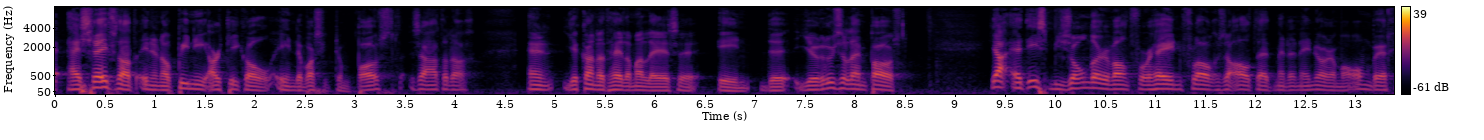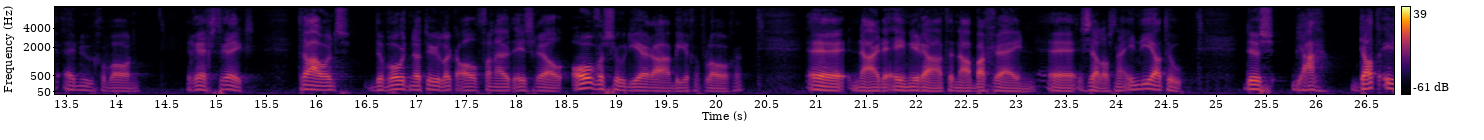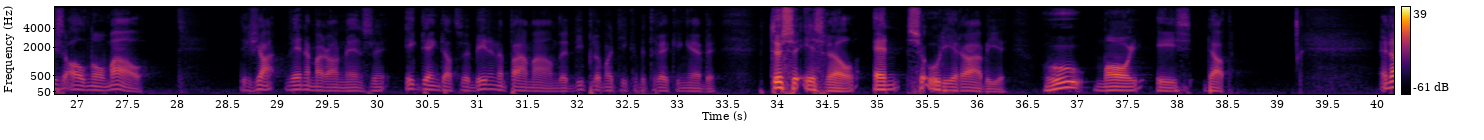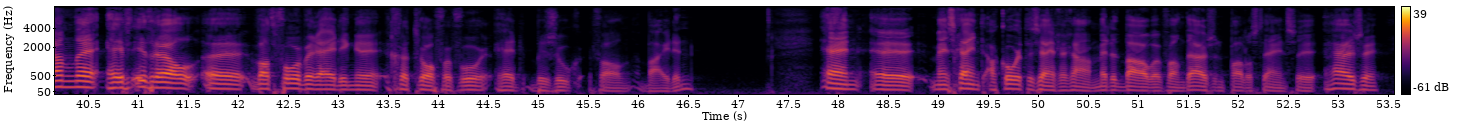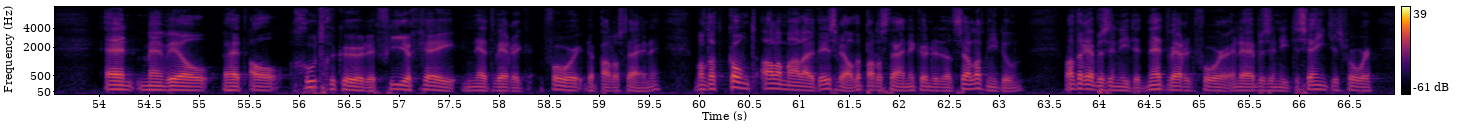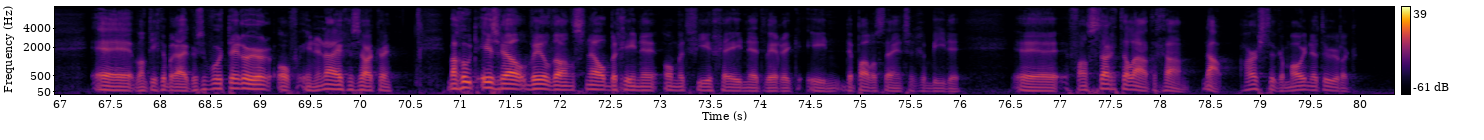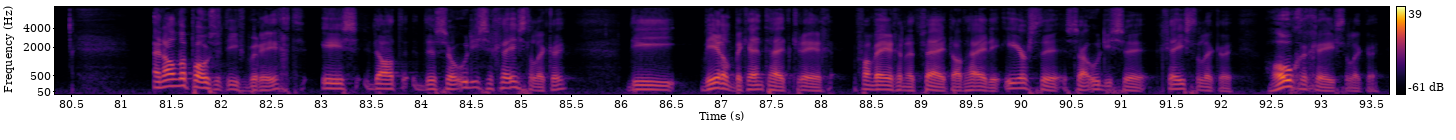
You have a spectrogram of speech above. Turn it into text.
hij schreef dat in een opinieartikel in de Washington Post zaterdag. En je kan het helemaal lezen in de Jeruzalem Post. Ja, het is bijzonder, want voorheen vlogen ze altijd met een enorme omweg en nu gewoon rechtstreeks. Trouwens, er wordt natuurlijk al vanuit Israël over Saudi-Arabië gevlogen. Eh, naar de Emiraten, naar Bahrein, eh, zelfs naar India toe. Dus ja, dat is al normaal. Dus ja, wennen maar aan mensen. Ik denk dat we binnen een paar maanden diplomatieke betrekking hebben tussen Israël en Saoedi-Arabië. Hoe mooi is dat? En dan uh, heeft Israël uh, wat voorbereidingen getroffen voor het bezoek van Biden. En uh, men schijnt akkoord te zijn gegaan met het bouwen van duizend Palestijnse huizen. En men wil het al goedgekeurde 4G-netwerk voor de Palestijnen. Want dat komt allemaal uit Israël. De Palestijnen kunnen dat zelf niet doen. Want daar hebben ze niet het netwerk voor en daar hebben ze niet de centjes voor. Eh, want die gebruiken ze voor terreur of in hun eigen zakken. Maar goed, Israël wil dan snel beginnen om het 4G-netwerk in de Palestijnse gebieden eh, van start te laten gaan. Nou, hartstikke mooi natuurlijk. Een ander positief bericht is dat de Saoedische geestelijke, die wereldbekendheid kreeg vanwege het feit dat hij de eerste Saoedische geestelijke hoge geestelijke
